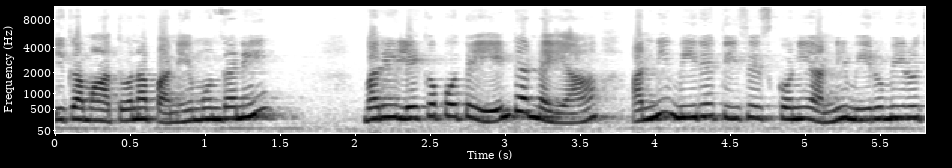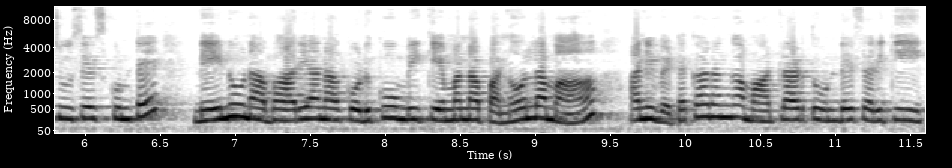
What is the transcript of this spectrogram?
ఇక మాతోన పనేముందని? మరి లేకపోతే ఏంటన్నయ్యా? అన్నీ మీరే తీసేసుకొని అన్నీ మీరు మీరు చూసేసుకుంటే నేను నా భార్య నా కొడుకు మీకేమన్నా పనోళ్ళమా? అని వెటకారంగా మాట్లాడుతూ ఉండేసరికి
